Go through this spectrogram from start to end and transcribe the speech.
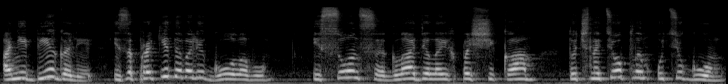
Они бегали и запрокидывали голову, и солнце гладило их по щекам точно теплым утюгом.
